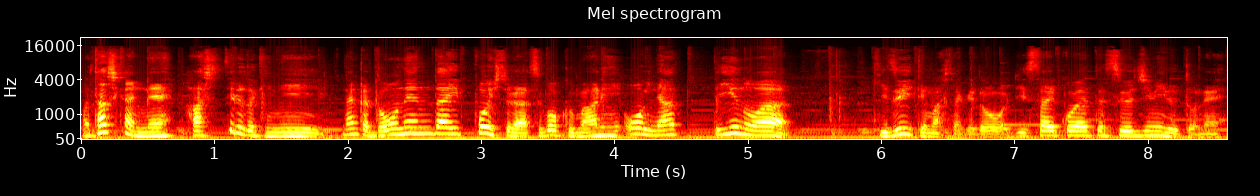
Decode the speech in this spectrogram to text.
まあ、確かにね走ってる時になんか同年代っぽい人がすごく周りに多いなっていうのは気づいてましたけど実際こうやって数字見るとね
